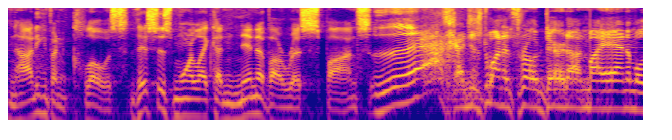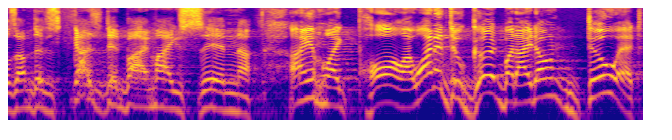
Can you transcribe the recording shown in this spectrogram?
Not even close. This is more like a Nineveh response. Ugh, I just want to throw dirt on my animals. I'm disgusted by my sin. I am like Paul. I want to do good, but I don't do it.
